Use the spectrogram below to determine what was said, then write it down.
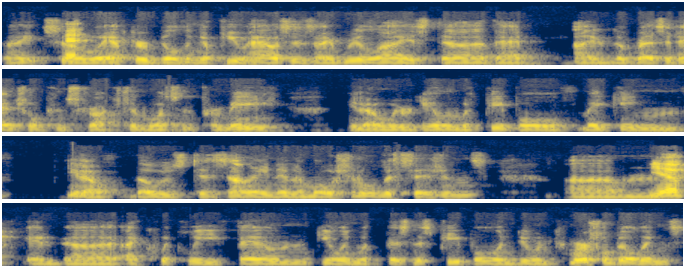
Right. So and, after building a few houses, I realized uh, that I, the residential construction wasn't for me. You know, we were dealing with people making, you know, those design and emotional decisions. Um, yep. And uh, I quickly found dealing with business people and doing commercial buildings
